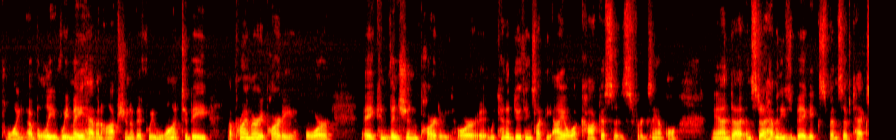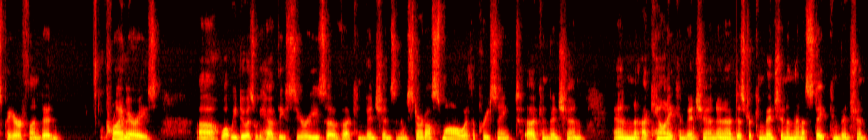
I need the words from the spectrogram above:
point, I believe we may have an option of if we want to be a primary party or a convention party, or we kind of do things like the Iowa caucuses, for example. And uh, instead of having these big, expensive, taxpayer funded primaries, uh, what we do is we have these series of uh, conventions, and we start off small with a precinct uh, convention, and a county convention, and a district convention, and then a state convention.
